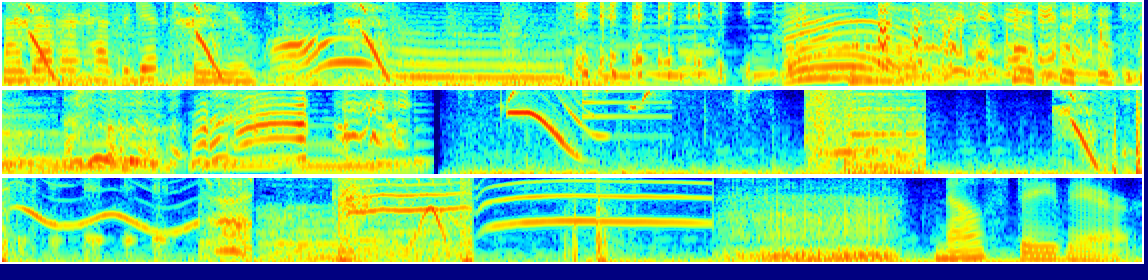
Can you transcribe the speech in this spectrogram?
My brother has a gift for you. Now stay there.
